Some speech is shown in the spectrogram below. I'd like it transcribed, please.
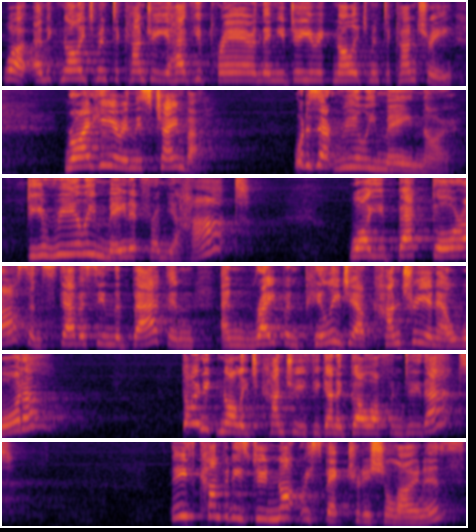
what? An acknowledgement to country. You have your prayer and then you do your acknowledgement to country right here in this chamber. What does that really mean, though? Do you really mean it from your heart? While you backdoor us and stab us in the back and, and rape and pillage our country and our water? Don't acknowledge country if you're going to go off and do that. These companies do not respect traditional owners.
